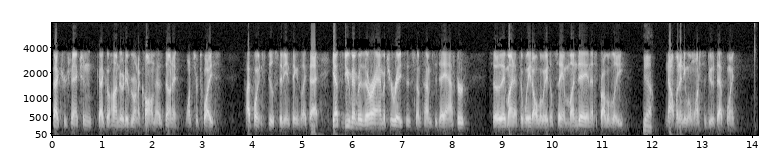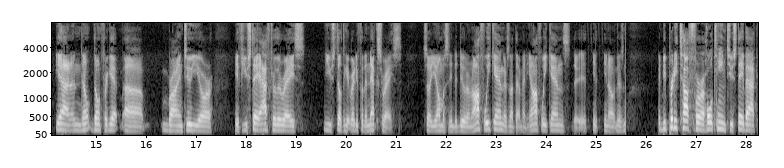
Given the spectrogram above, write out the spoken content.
Factory Connection, Geico Honda, whatever you want to call them, has done it once or twice. High Point and Steel City and things like that. You have to do remember there are amateur races sometimes the day after, so they might have to wait all the way till say a Monday, and that's probably yeah not what anyone wants to do at that point. Yeah, and don't don't forget, uh, Brian, too. Your if you stay after the race, you still have to get ready for the next race. So you almost need to do it on off weekend. There's not that many off weekends. It, it, you know, there's it'd be pretty tough for a whole team to stay back,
